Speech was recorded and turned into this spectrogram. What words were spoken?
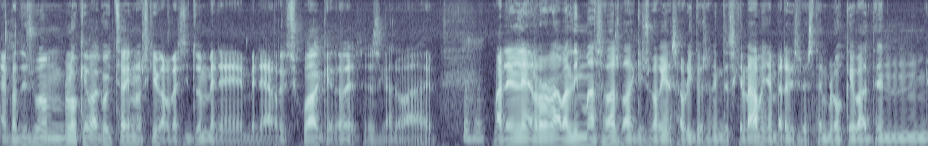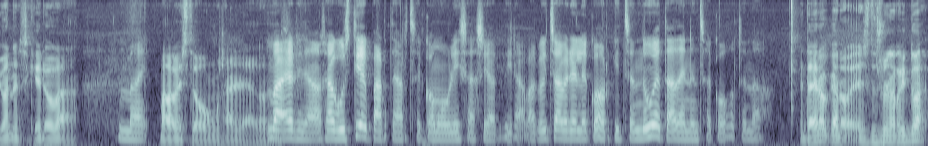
aipatu zuen bloke bakoitzak, noski, ba, bezituen bere, bere arriskoak, edo ez, ez, garo, ba, uh balen errora baldin mazoaz, badakizu agian zauritu zen intezkela, baina berriz beste bloke baten joan eskero, ba, Bai. ba, beste zailea. edo, Ba, hori da, osea, guztiek parte hartzeko mobilizazioak dira. Bakoitza bere lekoa aurkitzen du eta denentzako goten da. Eta gero, karo, ez duzun arritua,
